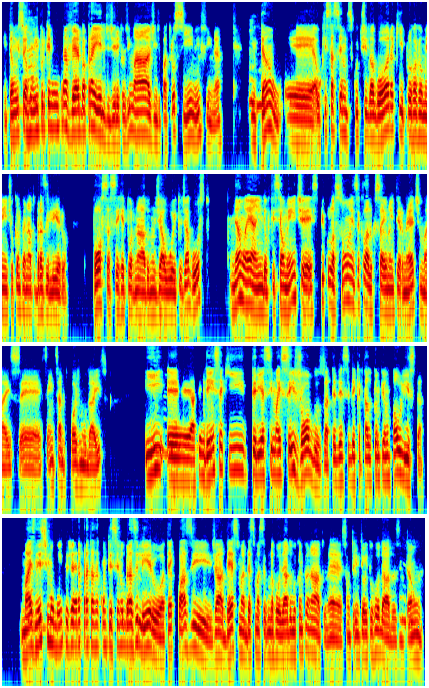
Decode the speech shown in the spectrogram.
Então isso é ah. ruim porque não entra verba para ele, de direito de imagem, de patrocínio, enfim, né? Uhum. Então, é, o que está sendo discutido agora é que provavelmente o Campeonato Brasileiro possa ser retornado no dia 8 de agosto, não é ainda oficialmente, é especulações, é claro que saiu na internet, mas é, a gente sabe que pode mudar isso. E uhum. é, a tendência é que teria-se mais seis jogos até ser decretado campeão paulista. Mas neste momento já era para estar tá acontecendo o brasileiro, até quase já a décima, décima segunda rodada do campeonato, né? São 38 rodadas. Então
